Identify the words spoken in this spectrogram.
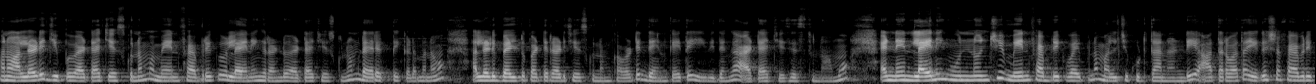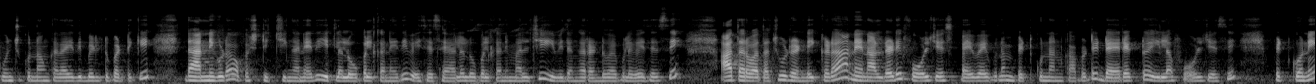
మనం ఆల్రెడీ జిప్పు అటాచ్ చేసుకున్నాము మెయిన్ ఫ్యాబ్రిక్ లైనింగ్ రెండు అటాచ్ చేసుకున్నాం. డైరెక్ట్ ఇక్కడ మనం ఆల్రెడీ బెల్ట్ పట్టి రెడీ చేసుకున్నాం కాబట్టి దేనికైతే ఈ విధంగా అటాచ్ చేసేస్తున్నాము. అండ్ నేను లైనింగ్ నుంచి మెయిన్ ఫ్యాబ్రిక్ వైపున మలిచి కుడతానండి. ఆ తర్వాత ఎగస్ట్రా ఫ్యాబ్రిక్ ఉంచుకున్నాం కదా ఇది బెల్ట్ పట్టికి. దాన్ని కూడా ఒక స్టిచ్చింగ్ అనేది ఇట్లా లోపలికి అనేది వేసేసేయాలి. లోపలికని మలిచి ఈ విధంగా రెండు వైపులు వేసేసి ఆ తర్వాత చూడండి ఇక్కడ నేను ఆల్రెడీ ఫోల్డ్ చేసి పై వైపున పెట్టుకున్నాను కాబట్టి డైరెక్ట్ ఇలా ఫోల్డ్ చేసి పెట్టుకొని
